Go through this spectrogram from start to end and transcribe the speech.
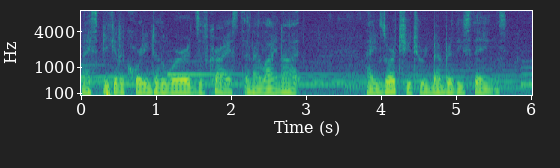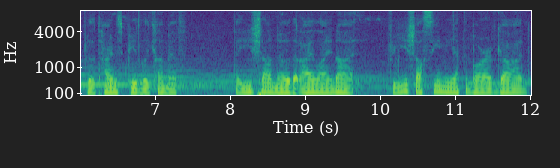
And I speak it according to the words of Christ, and I lie not. I exhort you to remember these things, for the time speedily cometh, that ye shall know that I lie not. For ye shall see me at the bar of God,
